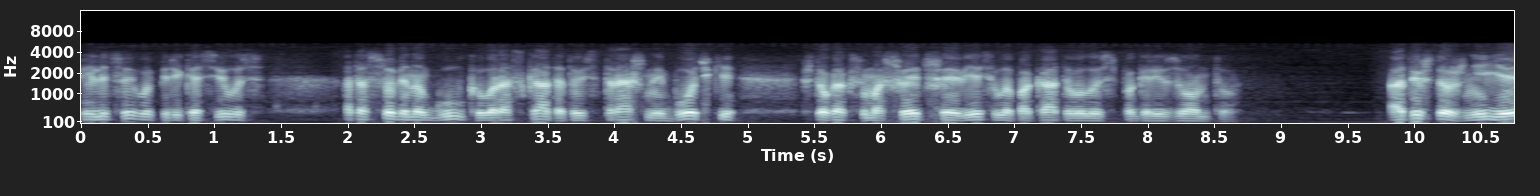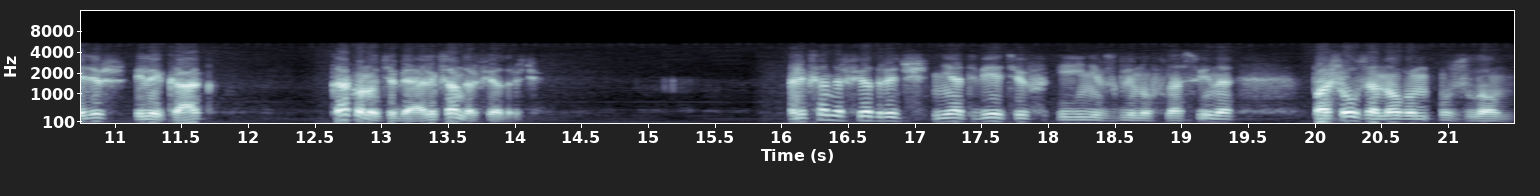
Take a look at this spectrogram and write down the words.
и лицо его перекосилось от особенно гулкого раската той страшной бочки, что как сумасшедшая весело покатывалась по горизонту. «А ты что ж, не едешь? Или как? Как он у тебя, Александр Федорович?» Александр Федорович, не ответив и не взглянув на сына, пошел за новым узлом.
